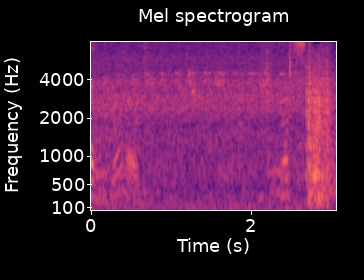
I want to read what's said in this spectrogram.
Oh my god. That's.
